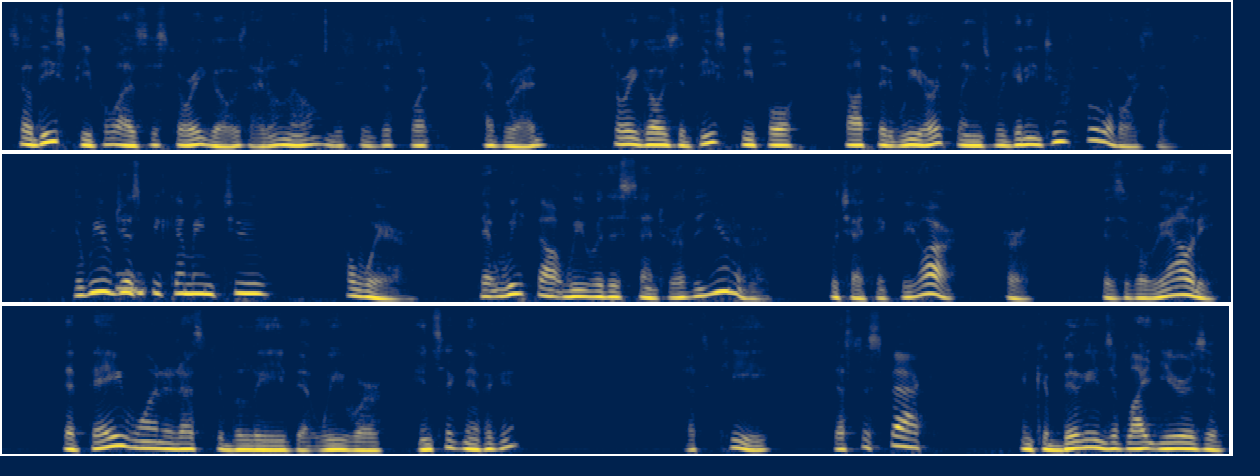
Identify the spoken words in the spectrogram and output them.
So these people, as the story goes, I don't know, this is just what I've read. Story goes that these people thought that we Earthlings were getting too full of ourselves, that we were just hmm. becoming too aware, that we thought we were the center of the universe, which I think we are, physical reality. That they wanted us to believe that we were insignificant. That's key. Just a speck in billions of light years of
